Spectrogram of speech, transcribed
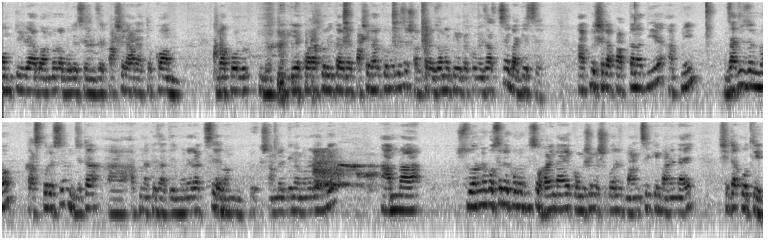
মন্ত্রীরা বা অন্যরা বলেছেন যে পাশের হার এত কম, নকল গিয়ে কড়াকড়ি কারণে পাশের হার কমে গেছে, সরকারের জনপ্রিয়তা কমে যাচ্ছে বা গেছে। আপনি সেটা পাত্তা না দিয়ে আপনি জাতির জন্য কাজ করেছেন যেটা আপনাকে জাতি মনে রাখছে এবং সামনের দিনে মনে রাখবে। আমরা চুয়ান্ন বছরে কোনো কিছু হয় নাই, কমিশনের সুপারিশ মানছি কি মানে নাই, সেটা অতীত।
